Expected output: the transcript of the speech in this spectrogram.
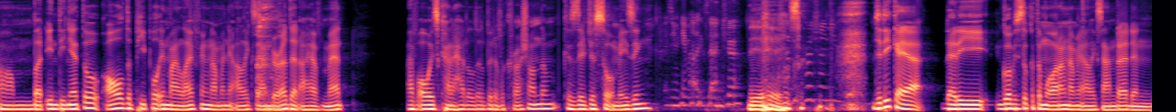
Um, but intinya tuh all the people in my life yang namanya Alexandra that I have met, I've always kind of had a little bit of a crush on them because they're just so amazing. Is your name Alexandra? Iya. Jadi kayak dari gue abis itu ketemu orang namanya Alexandra dan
